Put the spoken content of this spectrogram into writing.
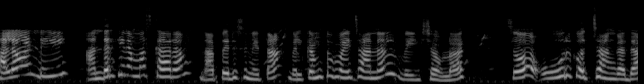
హలో అండి అందరికీ నమస్కారం. నా పేరు Sunitha. Welcome to my channel Veeksha vlog. So ఊరికి వచ్చాం కదా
